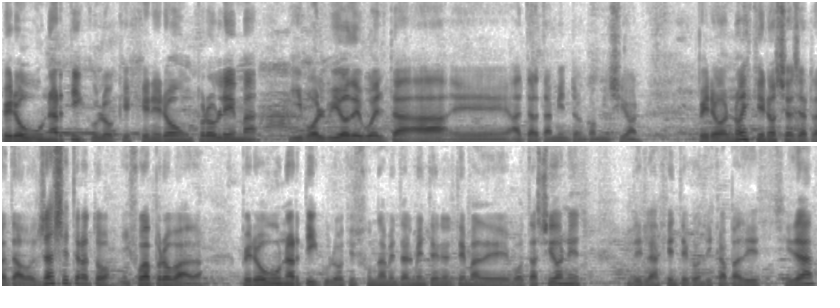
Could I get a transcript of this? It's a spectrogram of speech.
pero hubo un artículo que generó un problema y volvió de vuelta a, eh, al tratamiento en comisión. Pero no es que no se haya tratado, ya se trató y fue aprobada, pero hubo un artículo que es fundamentalmente en el tema de votaciones de la gente con discapacidad,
